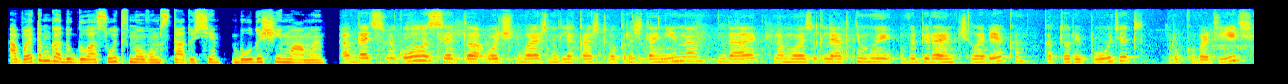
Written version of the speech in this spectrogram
а в этом году голосует в новом статусе – будущей мамы. Отдать свой голос – это очень важно для каждого гражданина, да, на мой взгляд. И мы выбираем человека, который будет руководить,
